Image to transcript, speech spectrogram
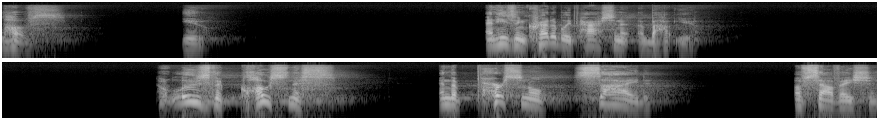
loves you. And he's incredibly passionate about you. Don't lose the closeness and the personal side of salvation.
